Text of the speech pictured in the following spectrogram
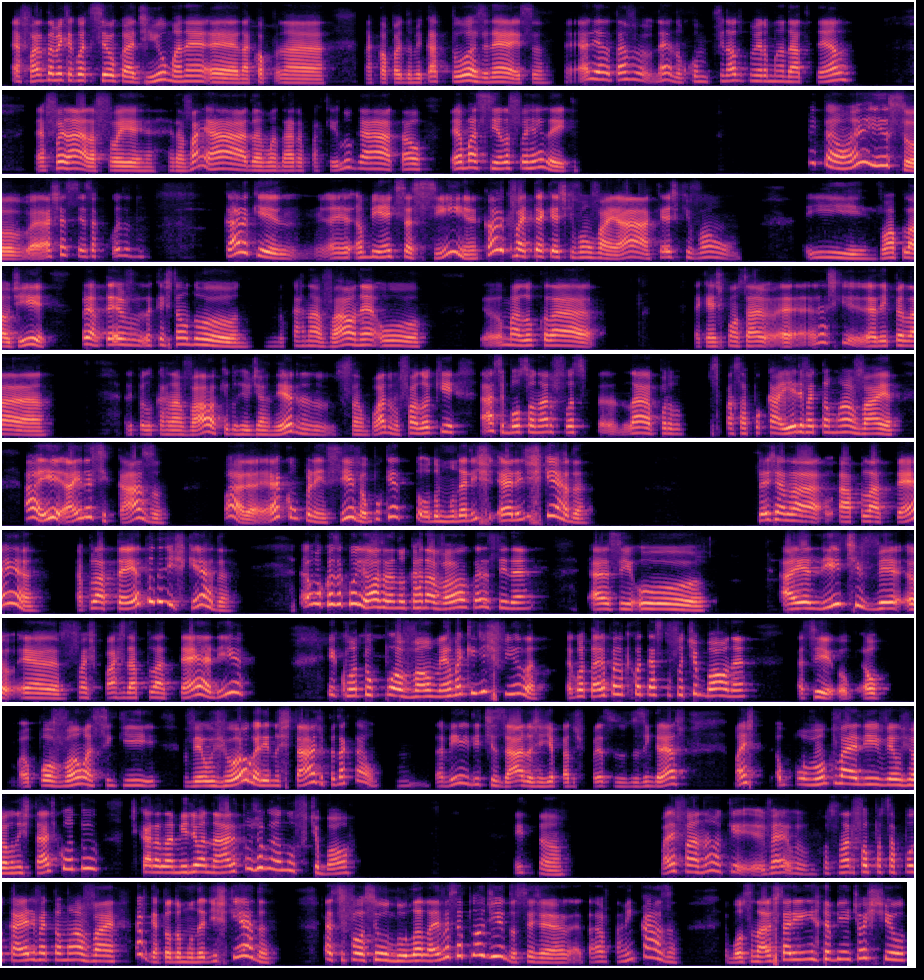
É fora também que aconteceu com a Dilma, né? É, na, Copa, na, na Copa de 2014, né? Isso, ali ela estava né, no final do primeiro mandato dela. É, foi lá, ela foi, era vaiada, mandaram para aquele lugar tal. Mesmo assim, ela foi reeleita. Então, é isso. Acho assim, essa coisa. Do... Claro que é, ambientes assim, é claro que vai ter aqueles que vão vaiar, aqueles que vão e vão aplaudir. Por exemplo, teve a questão do, do carnaval, né? O, o maluco lá é que é responsável, é, acho que ali pela pelo carnaval aqui do Rio de Janeiro, no São Paulo, falou que ah, se Bolsonaro fosse lá por, passar por cair, ele vai tomar uma vaia. Aí, aí nesse caso, olha, é compreensível porque todo mundo é ali, é ali de esquerda. Seja lá a plateia, a plateia é toda de esquerda. É uma coisa curiosa, né? No carnaval, é uma coisa assim, né? Assim, o, a elite vê, é, faz parte da plateia ali, enquanto o povão mesmo é que desfila. É contrário para o que acontece no futebol, né? Assim, o, é o, é o povão assim que vê o jogo ali no estádio, apesar que tá, tá bem elitizado hoje em dia causa dos preços dos ingressos, mas é o povão que vai ali ver o jogo no estádio, enquanto os caras lá milionários estão jogando futebol. Então. Mas ele fala, não, que vai, o Bolsonaro for passar por cair, ele vai tomar uma vaia. É porque todo mundo é de esquerda. Mas se fosse o Lula lá, ele vai ser aplaudido, ou seja, tava, tava em casa. O Bolsonaro estaria em ambiente hostil.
